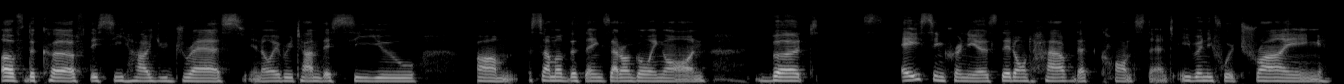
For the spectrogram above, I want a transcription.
off the cuff, they see how you dress, you know, every time they see you, um, some of the things that are going on. But asynchronous, they don't have that constant, even if we're trying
